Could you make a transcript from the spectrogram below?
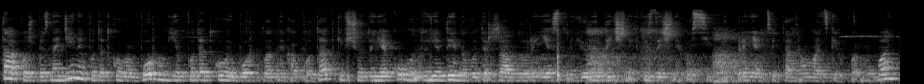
Також безнадійним податковим боргом є податковий борг платника податків, щодо якого до єдиного державного реєстру юридичних фізичних осіб, підприємців та громадських формувань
